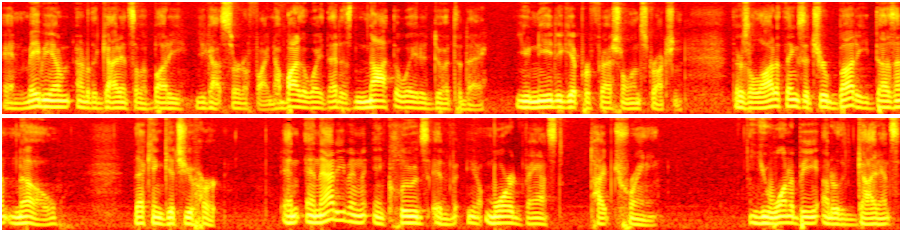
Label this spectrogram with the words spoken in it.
And maybe under the guidance of a buddy, you got certified. Now, by the way, that is not the way to do it today. You need to get professional instruction. There's a lot of things that your buddy doesn't know that can get you hurt and and that even includes you know more advanced type training. You want to be under the guidance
